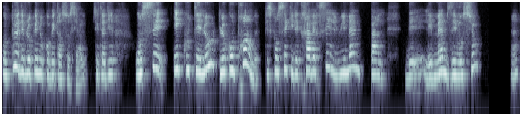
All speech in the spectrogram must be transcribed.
on peut développer nos compétences sociales, c'est-à-dire on sait écouter l'autre, le comprendre, puisqu'on sait qu'il est traversé lui-même par les mêmes émotions. Hein,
